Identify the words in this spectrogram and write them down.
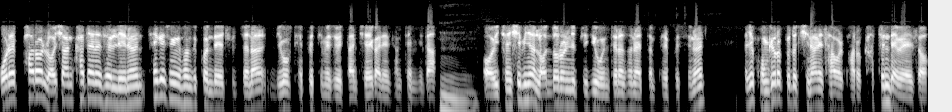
올해 8월 러시안 카잔에서 열리는 세계 수영 선수권대회에 출전할 미국 대표팀에서 일단 제외가 된 상태입니다. 음. 어, 2012년 런던 올림픽이 은퇴를 선언했던 펠프스는 사실 공교롭게도 지난해 4월 바로 같은 대회에서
